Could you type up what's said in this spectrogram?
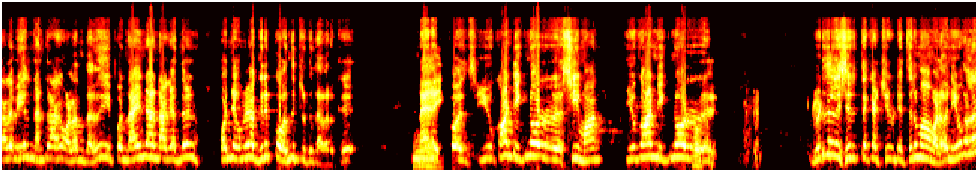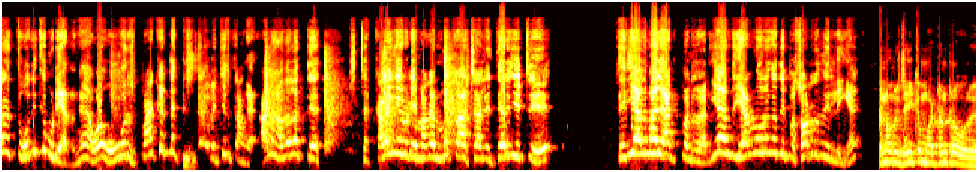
தலைமையில் நன்றாக வளர்ந்தது. இப்போ நயனா நாகேந்திரன் கொஞ்சம் கொஞ்சமாக கிரிப்பை வந்துட்டு இருக்குது அவருக்கு. இப்போ you can't ignore Seeman you can't ignore விடுதலை சிறுத்தை கட்சியினுடைய திருமாவளவன். இவங்களெல்லாம் ஒதுக்க முடியாதுங்க. ஒவ்வொரு பாக்கெட்ல வச்சிருக்காங்க. ஆனா அதெல்லாம் கலைஞருடைய மகன் மு க ஸ்டாலின் தெரிஞ்சிட்டு தெரியாத மாதிரி ஆக்ட் பண்றாரு. ஏன் அந்த இரநூறுங்கிறது இப்ப சொல்றது இல்லைங்க? இரநூறு ஜெயிக்க மாட்டோன்ற ஒரு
